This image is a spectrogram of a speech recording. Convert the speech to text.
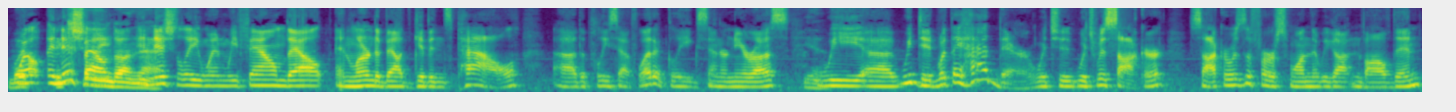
What, well, initially, initially, when we found out and learned about Gibbons PAL, uh, the Police Athletic League center near us, yeah. we uh, we did what they had there, which is, which was soccer. Soccer was the first one that we got involved in,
